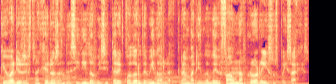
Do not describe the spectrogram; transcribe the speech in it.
que varios extranjeros han decidido visitar Ecuador debido a la gran variedad de fauna, flora y sus paisajes.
